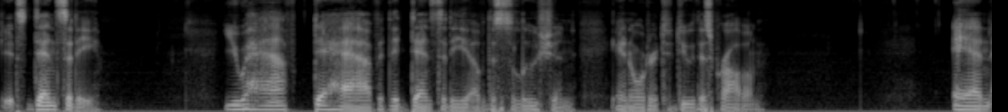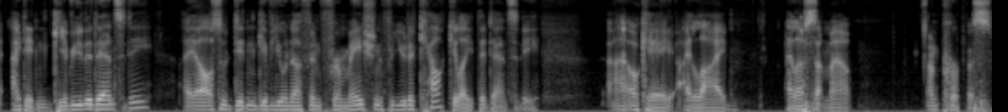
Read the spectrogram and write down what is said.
It's density. You have to have the density of the solution in order to do this problem. And I didn't give you the density. I also didn't give you enough information for you to calculate the density. Uh, okay, I lied. I left something out on purpose.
